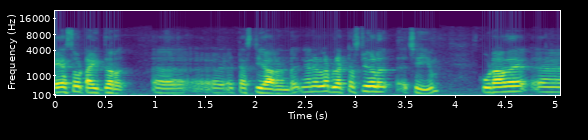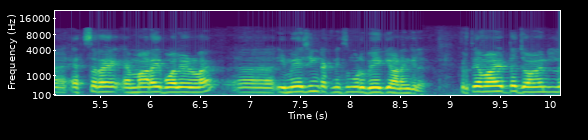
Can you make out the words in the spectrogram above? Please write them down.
A S O titre test ചെയ്യാറുണ്ട്. ഇങ്ങനെയുള്ള ബ്ലഡ് ടെസ്റ്റുകൾ ചെയ്യും. കൂടാതെ എക്സ്റേ എം ആർ ഐ പോലെയുള്ള ഇമേജിംഗ് ടെക്നിക്സും കൂടി ഉപയോഗിക്കുകയാണെങ്കിൽ കൃത്യമായിട്ട് ജോയിന്റിൽ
